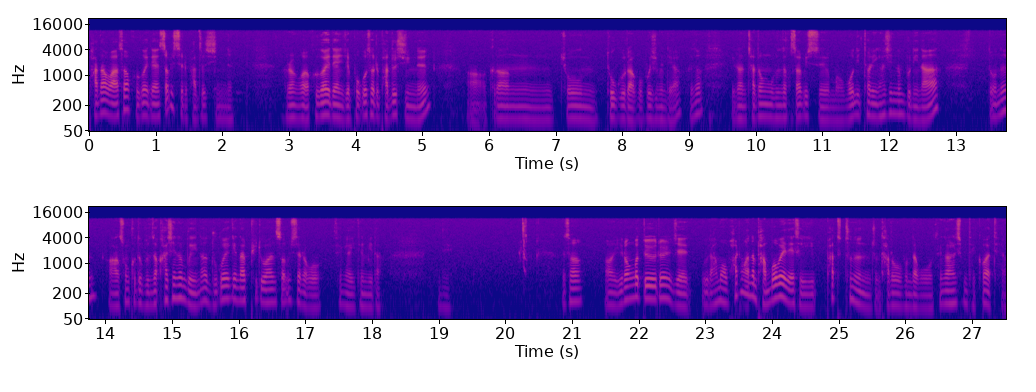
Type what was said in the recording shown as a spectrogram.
받아와서 그거에 대한 서비스를 받을 수 있는 그런 거 그거에 대한 이제 보고서를 받을 수 있는 어, 그런 좋은 도구라고 보시면 돼요. 그래서 이런 자동 분석 서비스 뭐 모니터링 하시는 분이나 또는 아, 손코드 분석하시는 분이나 누구에게나 필요한 서비스라고 생각이 됩니다. 네. 그래서 어, 이런 것들을 이제 우리가 한번 활용하는 방법에 대해서 이 파트 2는 좀 다뤄본다고 생각하시면 될 것 같아요.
